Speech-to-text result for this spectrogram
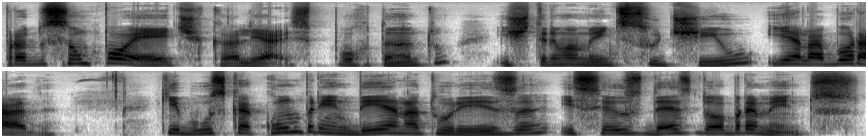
produção poética, aliás, portanto, extremamente sutil e elaborada, que busca compreender a natureza e seus desdobramentos.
